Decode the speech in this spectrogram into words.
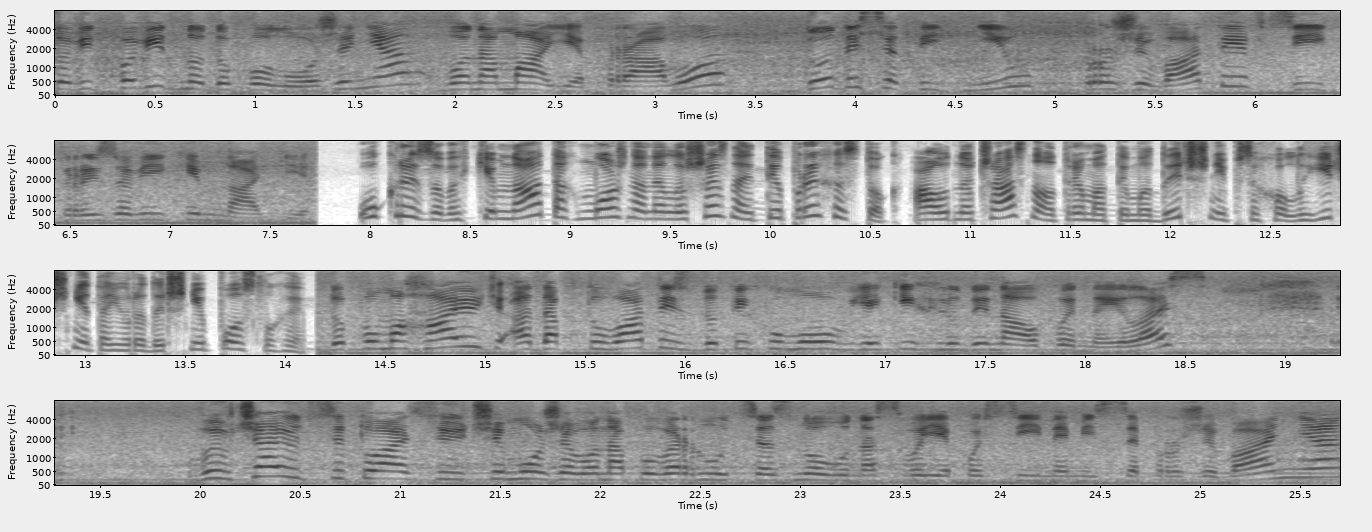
то відповідно до положення вона має право до 10 днів проживати в цій кризовій кімнаті. У кризових кімнатах можна не лише знайти прихисток, а одночасно отримати медичні, психологічні та юридичні послуги. допомагають адаптуватись до тих умов, в яких людина опинилась. Вивчають ситуацію, чи може вона повернутися знову на своє постійне місце проживання,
